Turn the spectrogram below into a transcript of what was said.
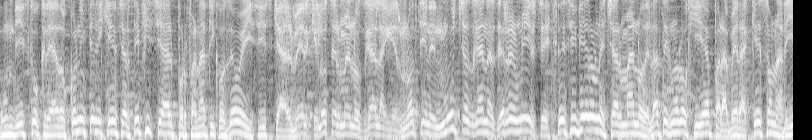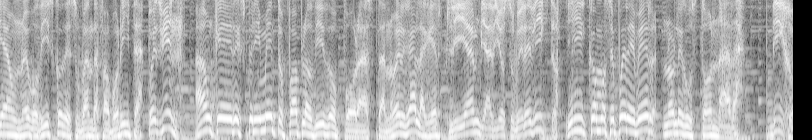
un disco creado con inteligencia artificial por fanáticos de Oasis que al ver que los hermanos Gallagher no tienen muchas ganas de reunirse, decidieron echar mano de la tecnología para ver a qué sonaría un nuevo disco de su banda favorita. Pues bien, aunque el experimento fue aplaudido por hasta Noel Gallagher, Liam ya dio su veredicto y como se puede ver no le gustó nada. Dijo,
